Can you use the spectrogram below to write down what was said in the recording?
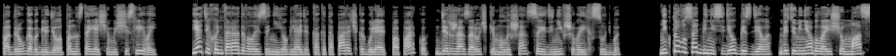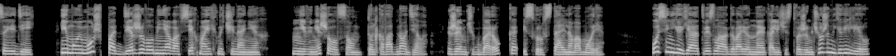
Подруга выглядела по-настоящему счастливой. Я тихонько радовалась за нее, глядя, как эта парочка гуляет по парку, держа за ручки малыша, соединившего их судьбы. Никто в усадьбе не сидел без дела, ведь у меня была еще масса идей. И мой муж поддерживал меня во всех моих начинаниях. Не вмешивался он только в одно дело — жемчуг барокко из хрустального моря. Осенью я отвезла оговоренное количество жемчужин ювелиру,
